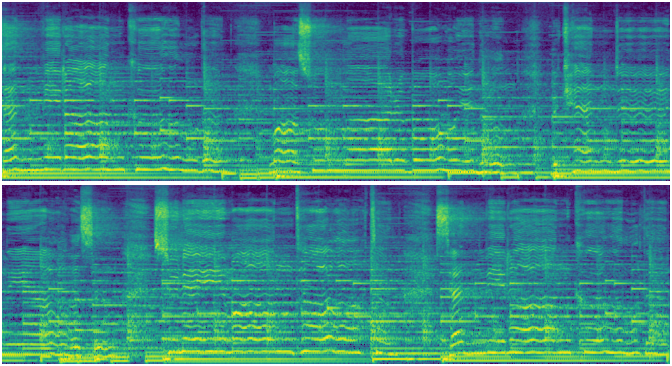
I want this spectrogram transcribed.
Sen viran kıldın masumlar boynun Büken dünyasın. Süleyman tahtın Sen viran kıldın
